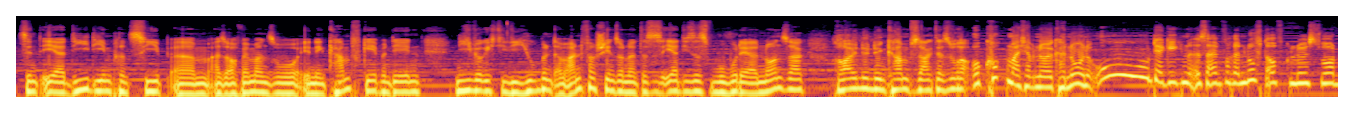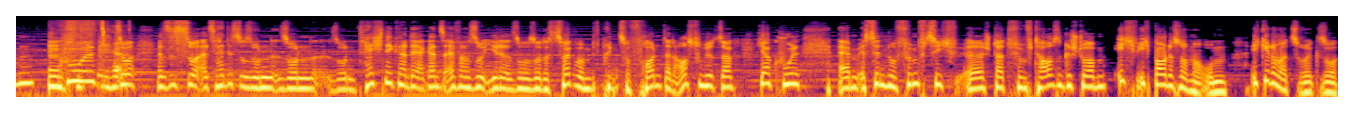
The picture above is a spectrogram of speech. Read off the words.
sind eher die, die im Prinzip, ähm, also auch wenn man so in den Kampf geht mit denen, nie wirklich die, die jubelnd am Anfang stehen, sondern das ist eher dieses, wo, wo der Non sagt, rein in den Kampf, sagt der Asura, oh guck mal, ich habe neue Kanone, oh, der Gegner ist einfach in Luft aufgelöst worden, cool. ja. So, das ist so, als hättest du so einen so ein, so ein Techniker, der ganz einfach so ihre, so, so das Zeug mitbringt zur Front, dann ausprobiert und sagt, ja cool, ähm, es sind nur 50 äh, statt 5000 gestorben, ich, ich baue das nochmal um, ich gehe nochmal zurück, so,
